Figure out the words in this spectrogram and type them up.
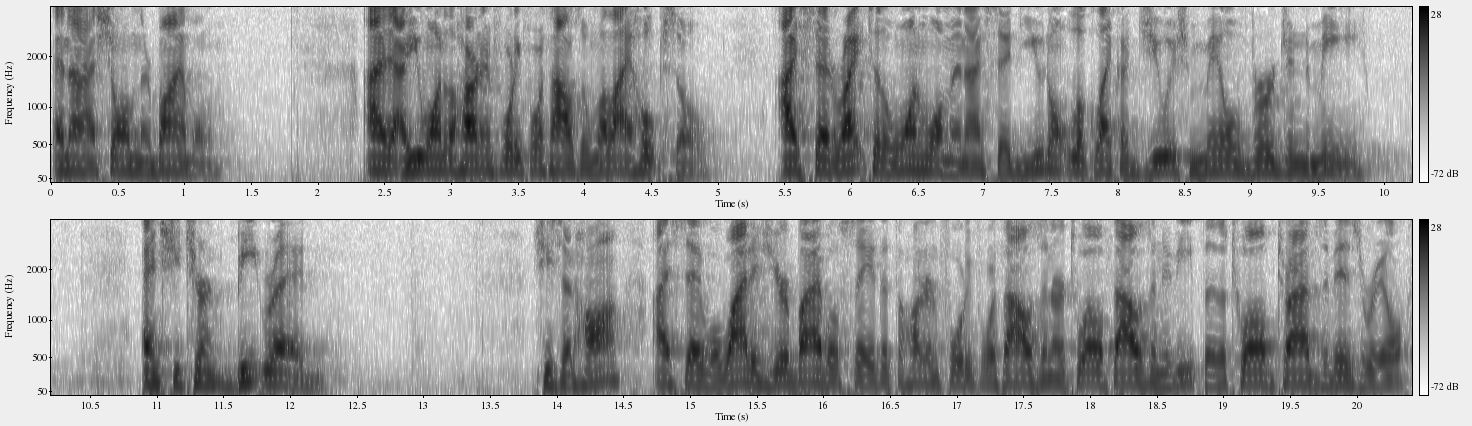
And then I show them their Bible. I, are you one of the 144,000? Well, I hope so. I said right to the one woman, I said, You don't look like a Jewish male virgin to me. And she turned beet red. She said, Huh? I said, Well, why does your Bible say that the 144,000 are 12,000 of each the 12 tribes of Israel,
